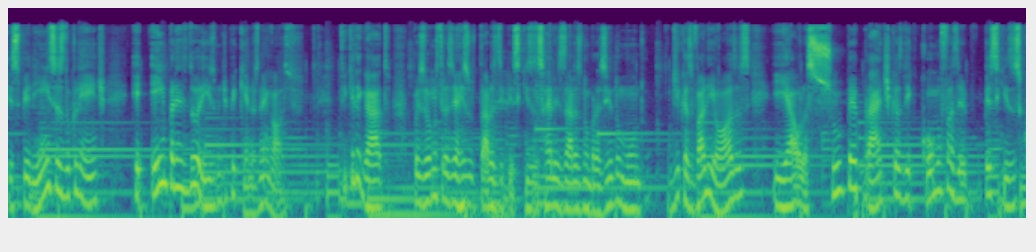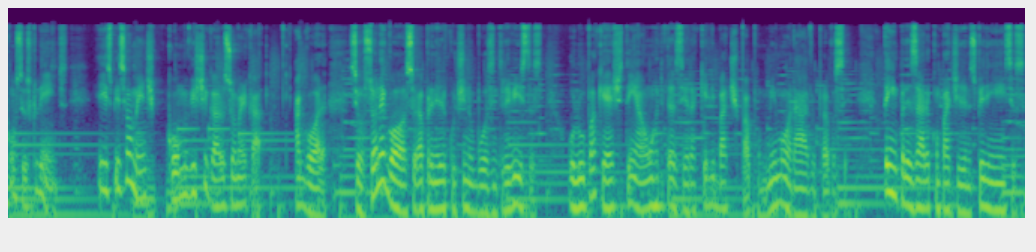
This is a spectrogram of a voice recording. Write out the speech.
experiências do cliente e empreendedorismo de pequenos negócios. Fique ligado, pois vamos trazer resultados de pesquisas realizadas no Brasil e no mundo, dicas valiosas e aulas super práticas de como fazer pesquisas com seus clientes e especialmente como investigar o seu mercado. Agora, se o seu negócio é aprender curtindo boas entrevistas, o LupaCast tem a honra de trazer aquele bate-papo memorável para você. Tem empresário compartilhando experiências,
